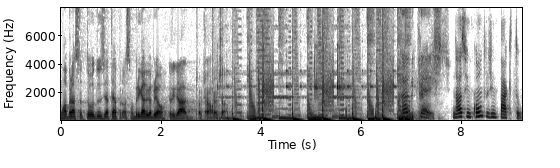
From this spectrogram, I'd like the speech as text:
Um abraço a todos e até a próxima. Obrigado, Gabriel. Obrigado. Tchau, tchau. Tchau, tchau. Hubcast. Nosso encontro de impacto.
